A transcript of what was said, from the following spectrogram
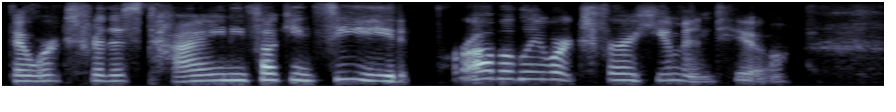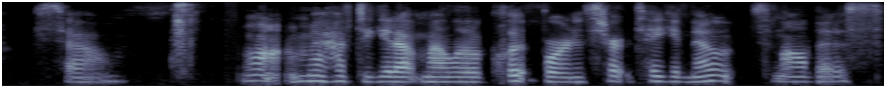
if it works for this tiny fucking seed, probably works for a human too. So well, I'm gonna have to get out my little clipboard and start taking notes and all this.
